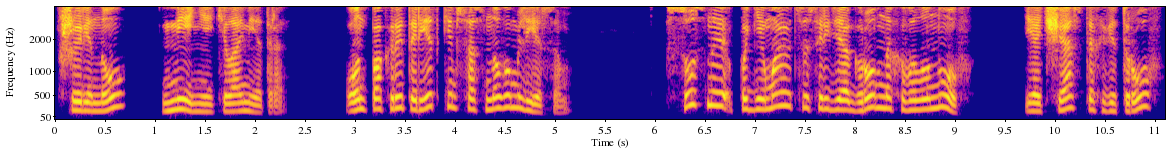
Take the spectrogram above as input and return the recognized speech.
в ширину менее километра. Он покрыт редким сосновым лесом. Сосны поднимаются среди огромных валунов, и от частых ветров,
